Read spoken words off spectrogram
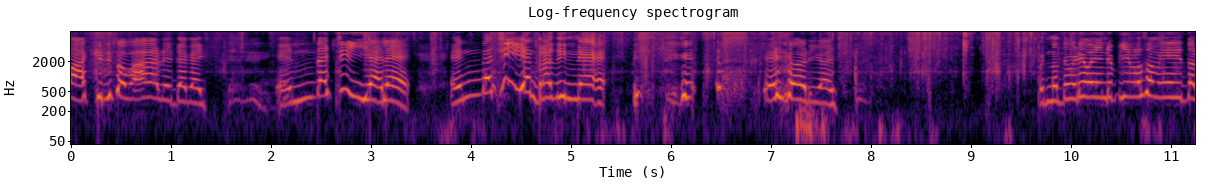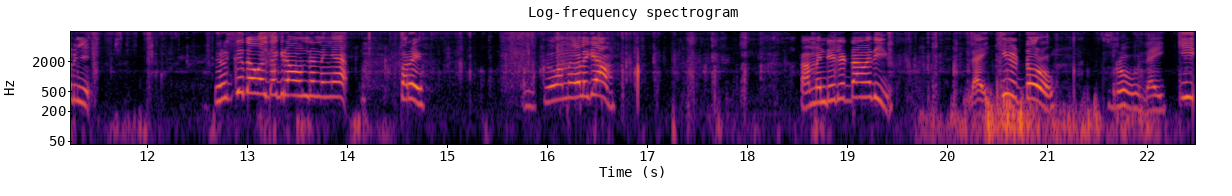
മാക്കിന് സ്വഭാവമാണ് കൈ. എന്താ ചെയ്യാലേ? എന്താ ചെയ്യണ്ട അതിന്നെ സോറി ഗൈസ് ഇന്നത്തെ വീഡിയോ എന്റെ പിന്നുള്ള സമയമായി തുടങ്ങി. നിനക്ക് ഇതേപോലത്തെ ഗ്രൗണ്ട് ഉണ്ടെങ്കിൽ പറയും. നമുക്ക് വന്ന് കളിക്കാം. കമന്റിൽ ഇട്ടാൽ മതി. ലൈക്ക് കിട്ടോ ബ്രോ ലൈക്ക്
